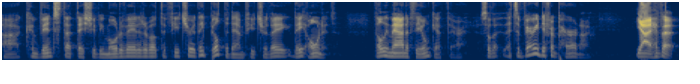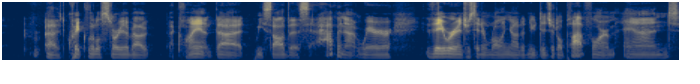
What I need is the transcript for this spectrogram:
uh, convinced that they should be motivated about the future. They built the damn future, they, they own it. They'll be mad if they don't get there. So that, it's a very different paradigm. Yeah, I have a, a quick little story about a client that we saw this happen at where they were interested in rolling out a new digital platform and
